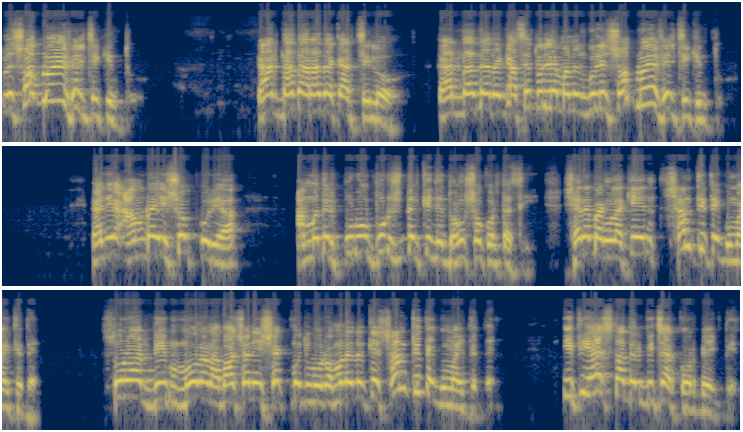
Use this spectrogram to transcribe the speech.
সব লয়ে ফেলছে কিন্তু। কার দাদা রাজাকার ছিল? কার দাদার গাছে তুলে মানুষগুলি সব লয়ে ফেলছে কিন্তু। কাজে আমরা এসব করিয়া আমাদের পূর্বপুরুষদেরকে যে ধ্বংস করতেছি সেরা বাংলাকে শান্তিতে ঘুমাইতে দেন। সোরার দ্বীপ মৌলানা বাসানি শেখ মুজিবুর রহমান এদেরকে শান্তিতে ঘুমাইতে দেন ইতিহাস তাদের বিচার করবে একদিন।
